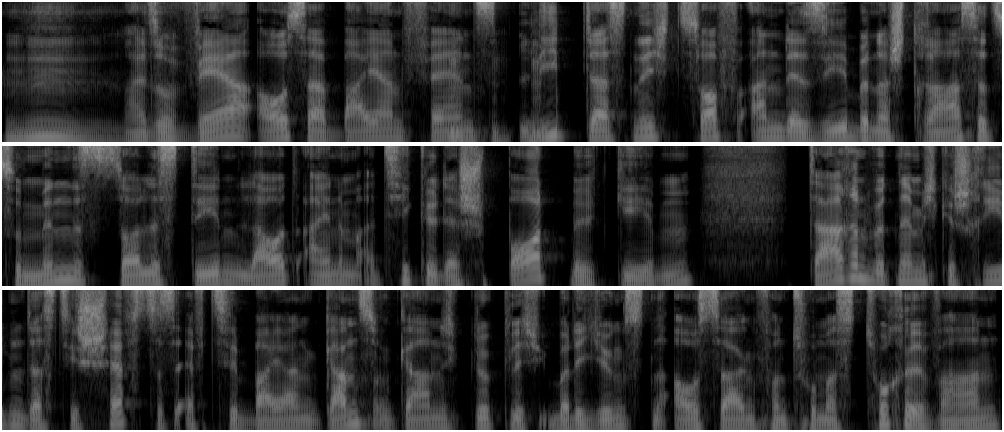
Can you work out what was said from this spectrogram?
Hm, also wer außer Bayern-Fans liebt das nicht Zoff an der Sebener Straße? Zumindest soll es den laut einem Artikel der Sportbild geben. Darin wird nämlich geschrieben, dass die Chefs des FC Bayern ganz und gar nicht glücklich über die jüngsten Aussagen von Thomas Tuchel waren.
